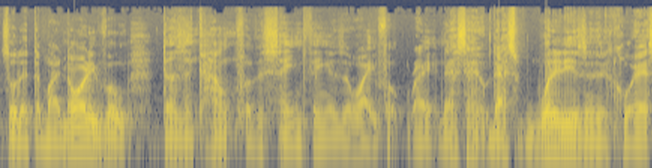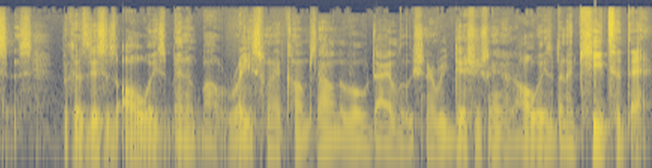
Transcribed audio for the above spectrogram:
so that the minority vote doesn't count for the same thing as the white vote, right? And that's that's what it is in its core essence. Because this has always been about race when it comes down to vote dilution. And redistricting has always been a key to that.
